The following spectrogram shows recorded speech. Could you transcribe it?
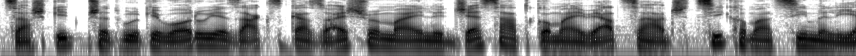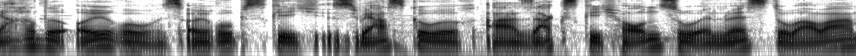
Za szkit przed Wielkie Sakska zajszły majli dziesiątko maj więcej hać 3,3 miliardy euro z europejskich związkowych a sakskich hornców inwestowała.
